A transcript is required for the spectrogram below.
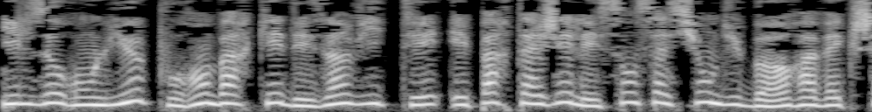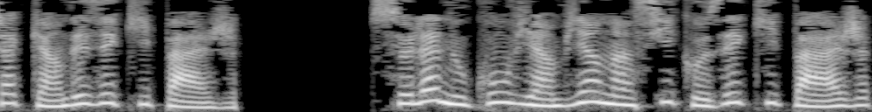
ils auront lieu pour embarquer des invités et partager les sensations du bord avec chacun des équipages. Cela nous convient bien ainsi qu'aux équipages,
